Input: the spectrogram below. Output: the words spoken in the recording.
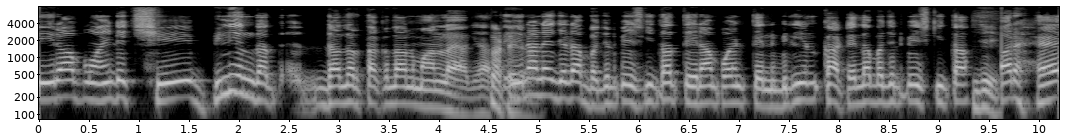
13.6 ਬਿਲੀਅਨ ਦਾ ਡਾਲਰ ਤੱਕ ਦਾ ਅਨੁਮਾਨ ਲਾਇਆ ਗਿਆ। ਤੇ। ਇਹਨਾਂ ਨੇ ਜਿਹੜਾ ਬਜਟ ਪੇਸ਼ ਕੀਤਾ 13.3 ਬਿਲੀਅਨ ਘਾਟੇ ਦਾ ਬਜਟ ਪੇਸ਼ ਕੀਤਾ। ਪਰ ਹੈ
